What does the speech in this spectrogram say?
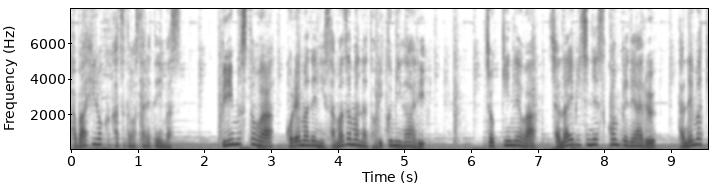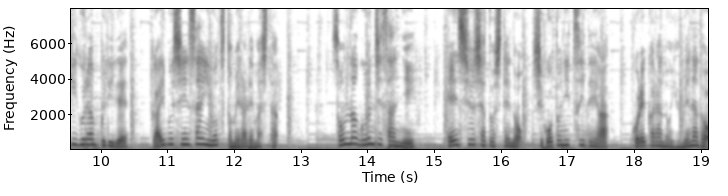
幅広く活動されています。ビームスとはこれまでに様々な取り組みがあり直近では社内ビジネスコンペである種まきグランプリで外部審査員を務められました。そんな郡司さんに編集者としての仕事についてやこれからの夢など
